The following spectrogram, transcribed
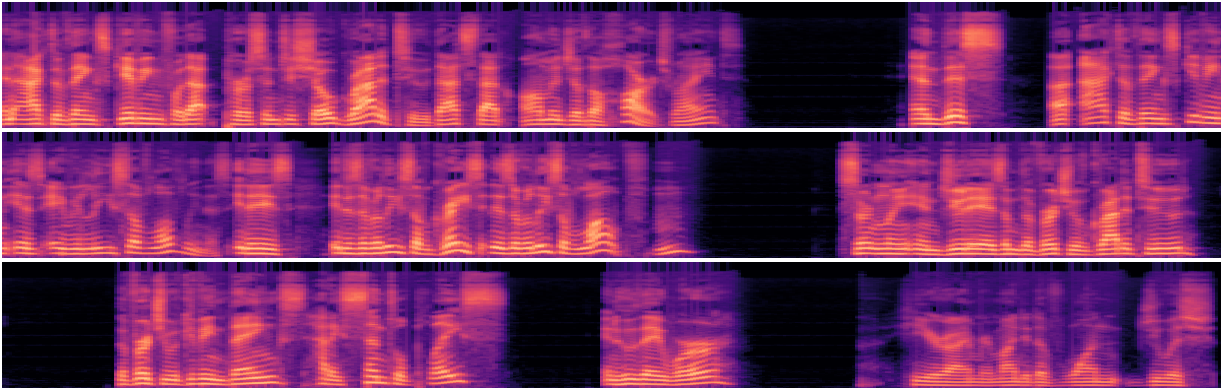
an act of thanksgiving for that person to show gratitude. That's that homage of the heart, right? And this uh, act of thanksgiving is a release of loveliness. It is, it is a release of grace. It is a release of love. Hmm? Certainly in Judaism, the virtue of gratitude, the virtue of giving thanks had a central place in who they were. Here I am reminded of one Jewish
